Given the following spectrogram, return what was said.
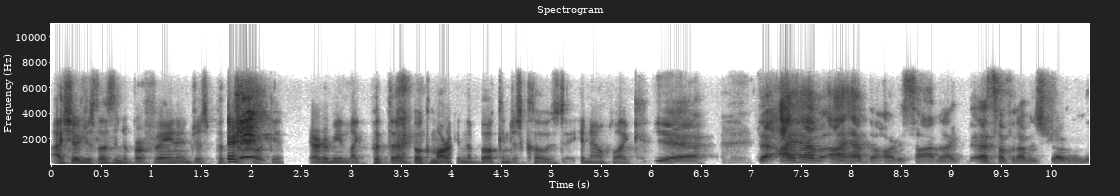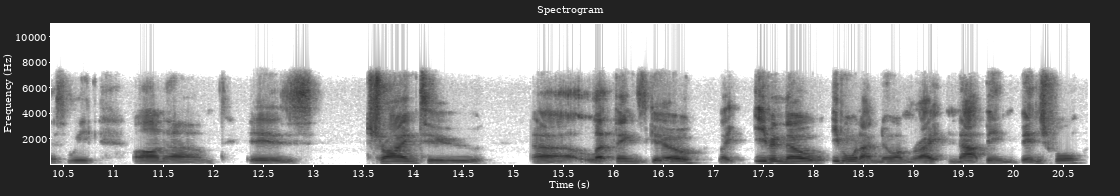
I should just listen to profane and just put the book fucking. You know what I mean? Like put the bookmark in the book and just closed it. You know, like Yeah, that I have I have the hardest time. Like that's something I've been struggling this week on. Um, is trying to uh, let things go. Like even though even when I know I'm right, not being vengeful.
